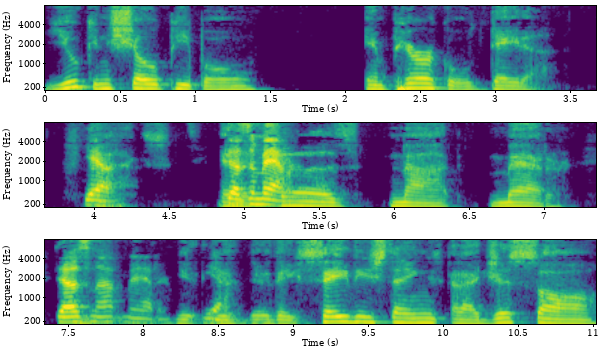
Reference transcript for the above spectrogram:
you can show people empirical data. Yeah. Doesn't matter. Does not matter. Does not matter. You, yeah. You, they say these things, and I just saw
